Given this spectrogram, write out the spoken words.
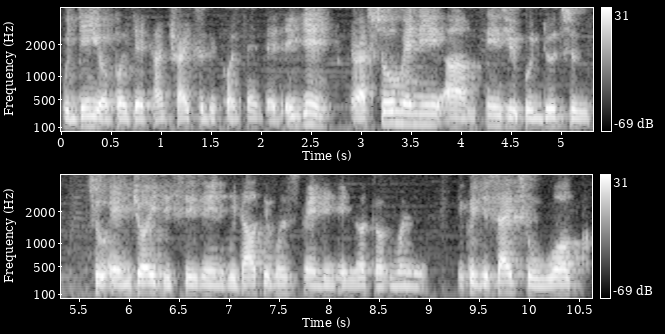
within your budget, and try to be contented. Again, there are so many um, things you could do to to enjoy the season without even spending a lot of money. You could decide to work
